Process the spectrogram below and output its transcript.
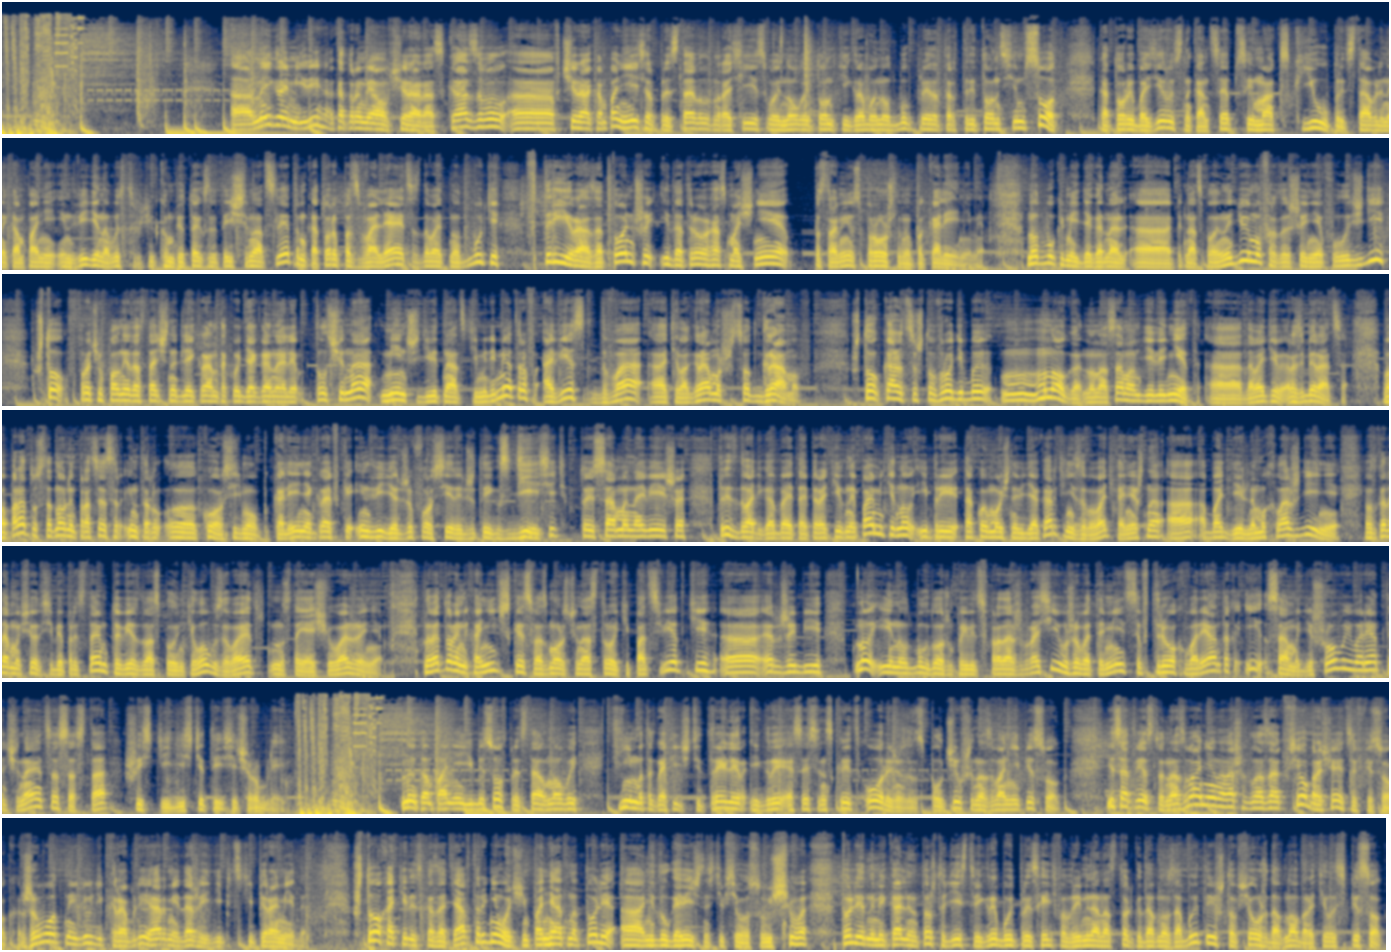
А, На Игромире, о котором я вам вчера рассказывал, а, вчера компания Acer представила на России свой новый тонкий игровой ноутбук Predator Triton 700, который базируется на концепции Max-Q, представленной компанией NVIDIA на выставке Computex 2017 летом, который позволяет создавать ноутбуки в три раза тоньше и до трех раз мощнее по сравнению с прошлыми поколениями. Ноутбук имеет диагональ э, 15,5 дюймов, разрешение Full HD, что, впрочем, вполне достаточно для экрана такой диагонали. Толщина меньше 19 миллиметров, а вес 2 э, килограмма 600 граммов. Что кажется, что вроде бы много, но на самом деле нет. А, давайте разбираться. В аппарат установлен процессор Intel э, Core седьмого поколения, графика NVIDIA GeForce серии GTX 10, то есть самая новейшая, 32 гигабайта оперативной памяти, ну и при такой мощной видеокарте не забывайте, конечно, о, об отдельном охлаждении. И вот когда мы все это себе представим, то вес 2,5 кило вызывает настоящее уважение. Клавиатура механическая с возможностью настройки подсветки э, RGB, ну и ноутбук должен появиться в продаже в России уже в этом месяце в трех вариантах, и самый дешевый вариант начинается со 160 тысяч рублей. Ну и компания Ubisoft представила новый кинематографический трейлер игры Assassin's Creed Origins, получивший название «Песок». И, соответственно, название на наших глазах все обращается в песок. Животные, люди, корабли, армии, даже египетские пирамиды. Что хотели сказать авторы, не очень понятно. То ли о недолговечности всего сущего, то ли намекали на то, что действие игры будет происходить во времена настолько давно забытые, что все уже давно обратилось в песок.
